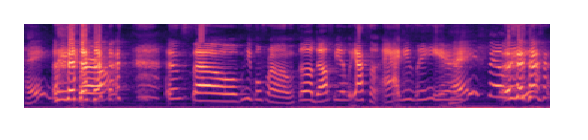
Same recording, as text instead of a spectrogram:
Hey, Greensboro. and so, people from Philadelphia. We got some Aggies in here. Hey, Philly.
